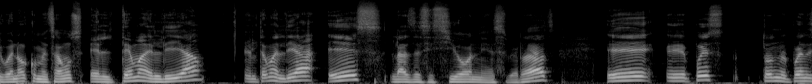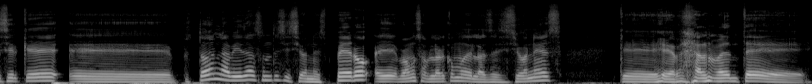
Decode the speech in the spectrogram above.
Y bueno, comenzamos el tema del día. El tema del día es las decisiones, ¿verdad? Eh, eh, pues todos me pueden decir que eh, pues toda en la vida son decisiones, pero vamos a hablar como de las decisiones que realmente,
